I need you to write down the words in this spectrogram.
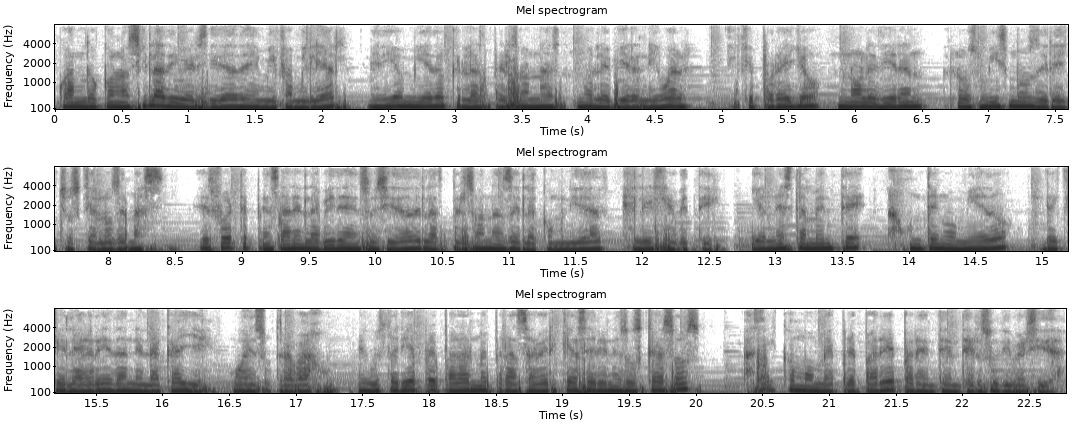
Cuando conocí la diversidad de mi familiar, me dio miedo que las personas no le vieran igual y que por ello no le dieran los mismos derechos que a los demás. Es fuerte pensar en la vida en sociedad de las personas de la comunidad LGBT y honestamente aún tengo miedo de que le agredan en la calle o en su trabajo. Me gustaría prepararme para saber qué hacer en esos casos, así como me preparé para entender su diversidad.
